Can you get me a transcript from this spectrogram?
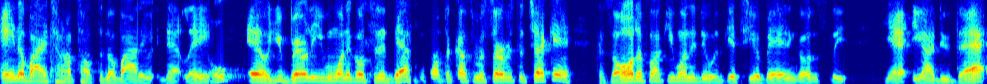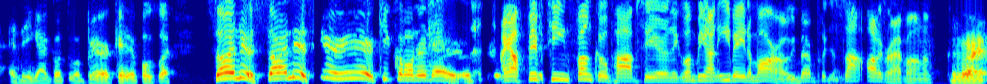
Ain't nobody trying to talk to nobody that late. Nope. Hell, you barely even want to go to the desk and talk to customer service to check in because all the fuck you want to do is get to your bed and go to sleep. Yeah, you gotta do that, and then you gotta go through a barricade of folks like sign this, sign this, here, here, keep calling her name. I got 15 Funko Pops here, and they're going to be on eBay tomorrow. You better put your sign- autograph on them. Right.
